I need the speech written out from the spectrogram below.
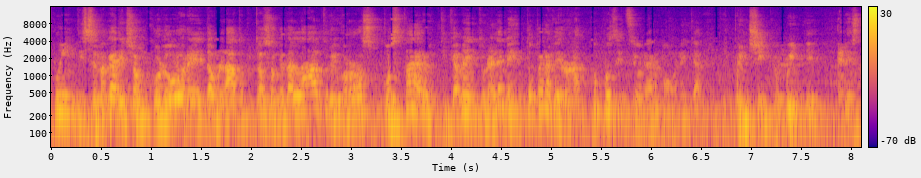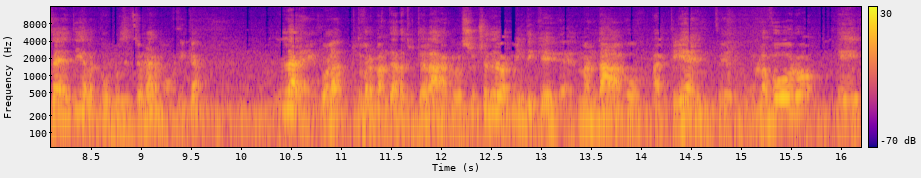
Quindi se magari c'è un colore da un lato piuttosto che dall'altro, io vorrò spostare otticamente un elemento per avere una composizione armonica. Il principio quindi è l'estetica, la composizione armonica, la regola dovrebbe andare a tutelarlo. Succedeva quindi che eh, mandavo al cliente un lavoro e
